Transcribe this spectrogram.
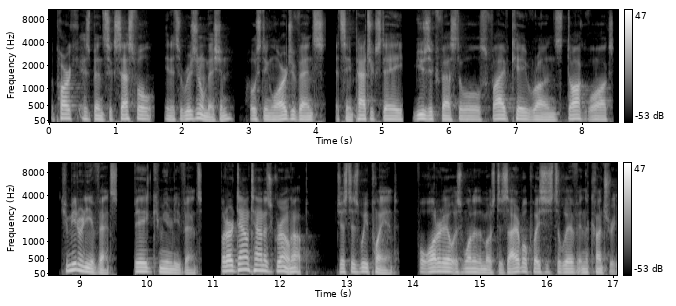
the park has been successful in its original mission hosting large events at St. Patrick's Day, music festivals, 5K runs, dog walks, community events, big community events. But our downtown has grown up, just as we planned. Fort Lauderdale is one of the most desirable places to live in the country.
